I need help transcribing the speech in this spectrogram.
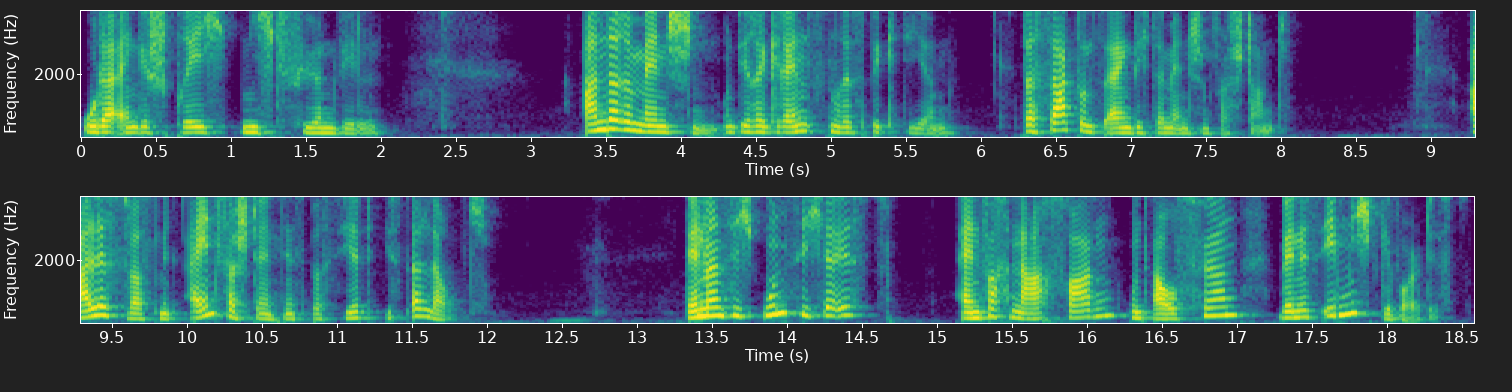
oder ein Gespräch nicht führen will. Andere Menschen und ihre Grenzen respektieren. Das sagt uns eigentlich der Menschenverstand. Alles, was mit Einverständnis passiert, ist erlaubt. Wenn man sich unsicher ist, einfach nachfragen und aufhören, wenn es eben nicht gewollt ist.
